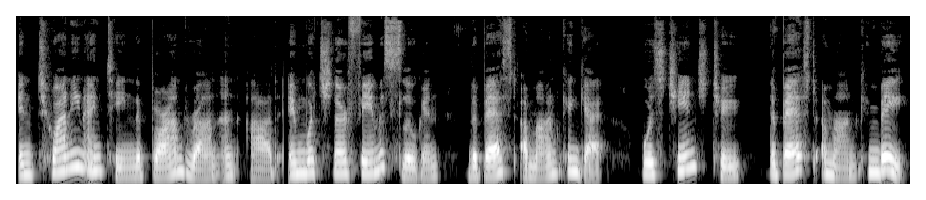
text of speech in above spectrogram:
In 2019, the brand ran an ad in which their famous slogan, The Best a Man Can Get, was changed to The Best a Man Can Be.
